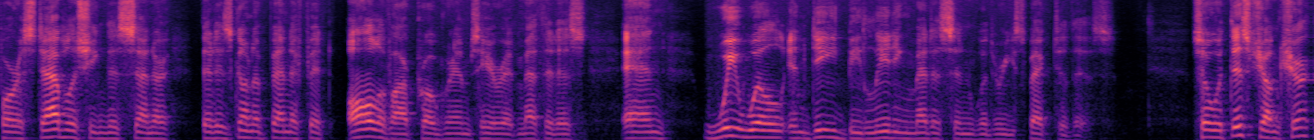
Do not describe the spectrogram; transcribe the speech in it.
for establishing this center that is going to benefit all of our programs here at Methodist. And we will indeed be leading medicine with respect to this. So at this juncture,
